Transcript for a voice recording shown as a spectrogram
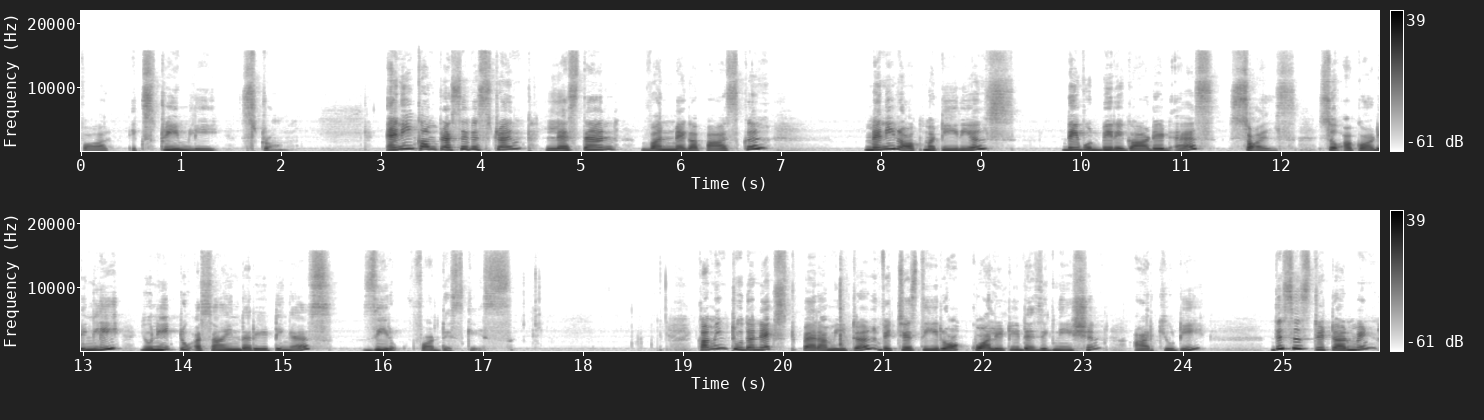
for extremely strong. Any compressive strength less than 1 megapascal, many rock materials they would be regarded as soils. So, accordingly you need to assign the rating as 0 for this case. Coming to the next parameter which is the rock quality designation RQD. This is determined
